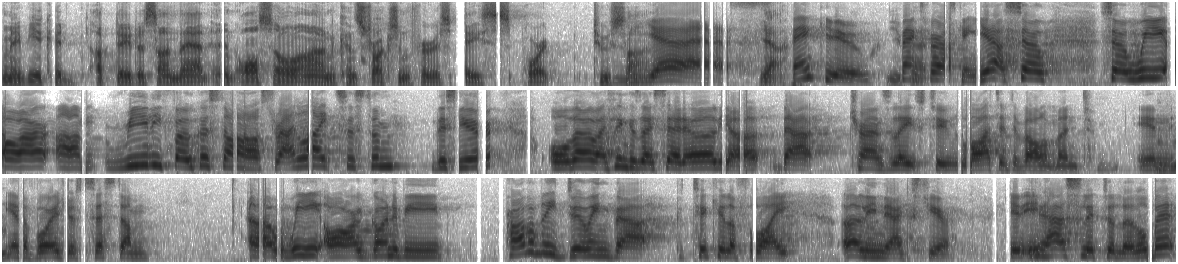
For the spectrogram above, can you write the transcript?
maybe you could update us on that and also on construction for a spaceport Tucson. Yes. Yeah. Thank you. You Thanks bet. for asking. Yeah, so, so we are um, really focused on our satellite system this year. Although I think, as I said earlier, that translates to lots of development in, Mm-hmm. in the Voyager system. Uh, we are going to be probably doing that particular flight early next year. It, it has slipped a little bit.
